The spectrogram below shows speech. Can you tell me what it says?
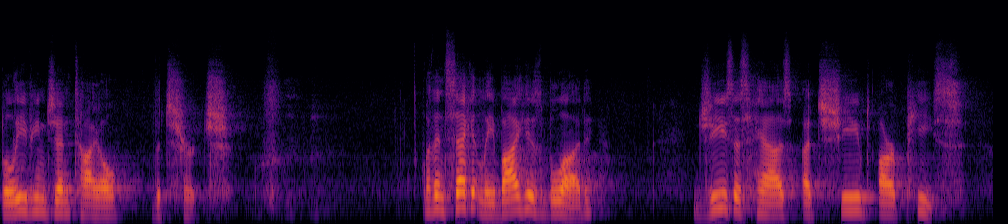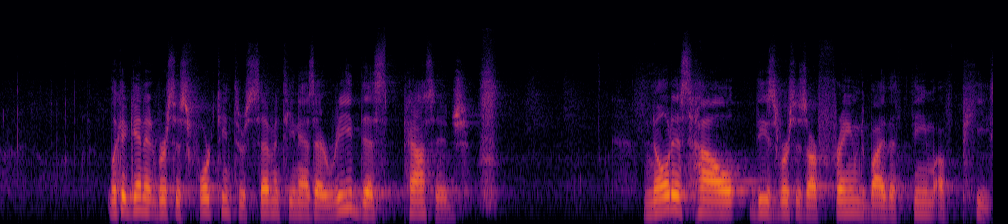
believing Gentile, the church. But then, secondly, by his blood, Jesus has achieved our peace. Look again at verses 14 through 17. As I read this passage, notice how these verses are framed by the theme of peace.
